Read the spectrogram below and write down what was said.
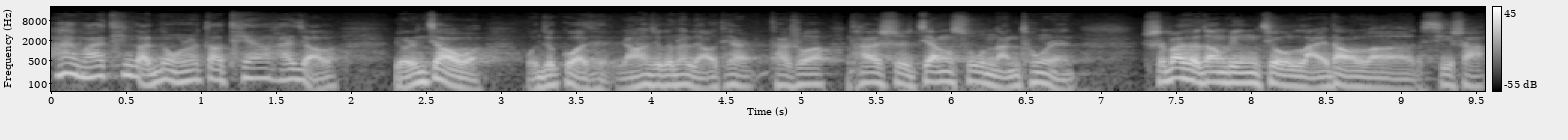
哎，我还挺感动。我说到天涯海角了，有人叫我，我就过去，然后就跟他聊天。他说他是江苏南通人。十八岁当兵就来到了西沙，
